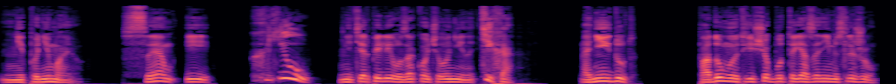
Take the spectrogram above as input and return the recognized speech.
Не понимаю. Сэм и Хью, нетерпеливо закончила Нина. Тихо! Они идут. Подумают еще, будто я за ними слежу.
